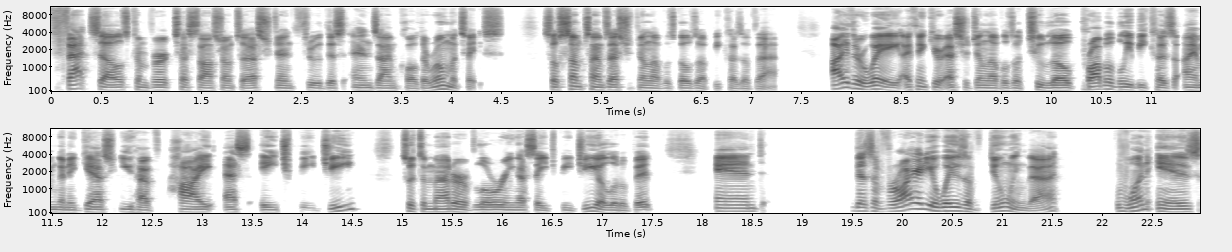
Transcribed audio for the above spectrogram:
fat cells convert testosterone to estrogen through this enzyme called aromatase. So sometimes estrogen levels goes up because of that. Either way, I think your estrogen levels are too low, probably because I'm going to guess you have high SHBG. So it's a matter of lowering SHBG a little bit. And there's a variety of ways of doing that. One is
